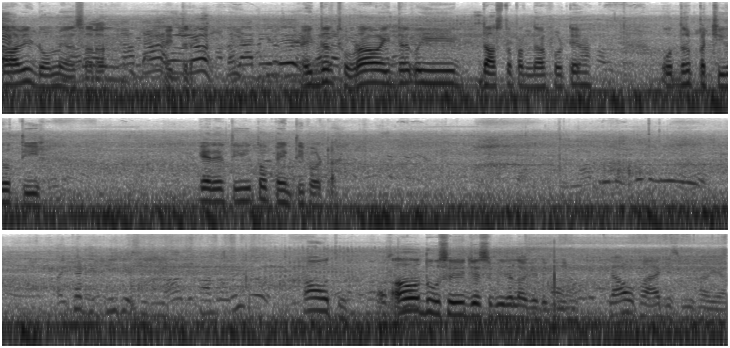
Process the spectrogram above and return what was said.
ਆ ਵੀ ਡੋਮਿਆ ਸਾਰਾ ਇੱਧਰ। ਇੱਧਰ ਥੋੜਾ ਇੱਧਰ ਕੋਈ 10 ਤੋਂ 15 ਫੁੱਟ ਆ ਉਧਰ 25 ਤੋਂ 30 ਕਿਹਦੇ 30 ਤੋਂ 35 ਫੁੱਟ ਆ। ਉੱਥੇ ਆਹ ਉਹ ਦੂਸਰੀ ਜੇਸੀਬੀ ਦੇ ਲਾਗੇ ਡਿੱਗੀ। ਲਾਓ ਖਾਇਆ ਜਿਸ ਵੀ ਖਾ ਗਿਆ।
